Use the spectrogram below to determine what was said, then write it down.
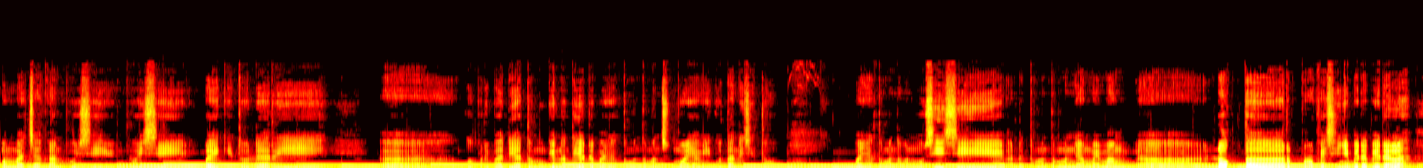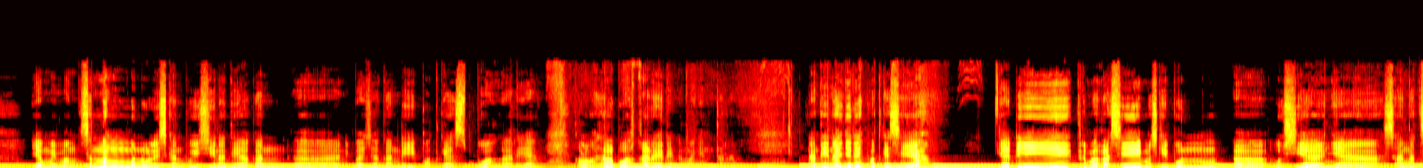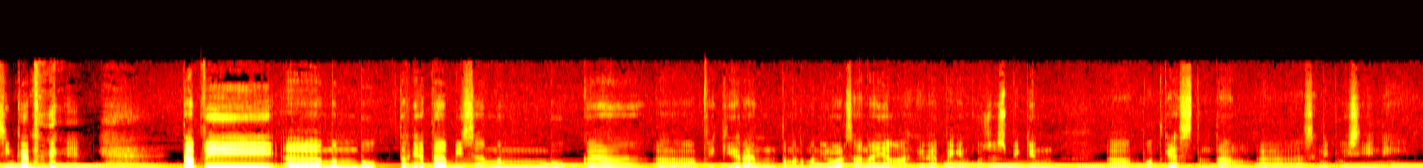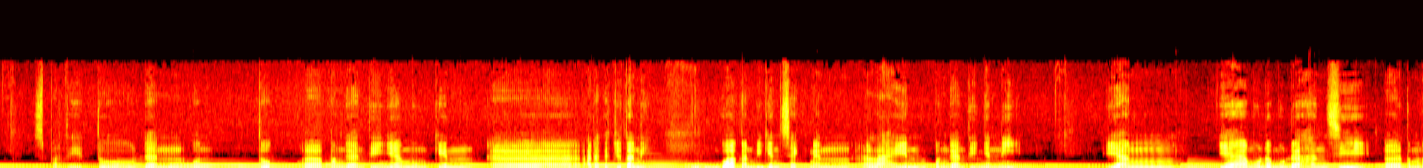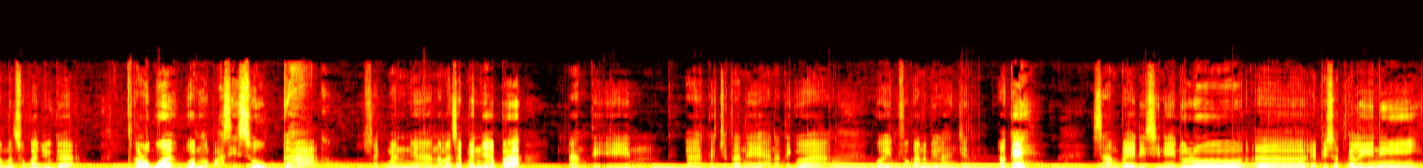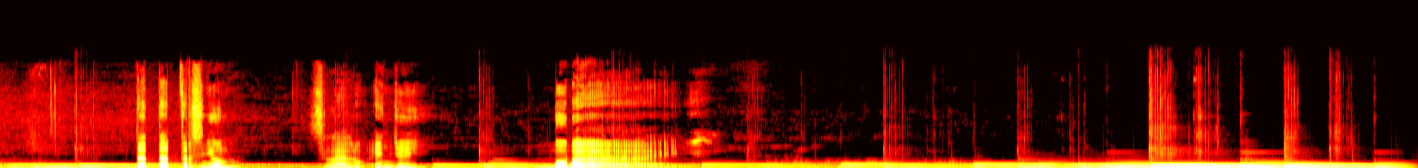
membacakan puisi-puisi baik itu dari uh, gue pribadi atau mungkin nanti ada banyak teman-teman semua yang ikutan di situ. Banyak teman-teman musisi ada teman-teman yang memang uh, dokter profesinya beda-beda lah yang memang senang menuliskan puisi nanti akan uh, dibacakan di podcast buah karya. Kalau nggak salah buah karya deh namanya ntar. Nantiin aja deh podcastnya ya. Jadi terima kasih meskipun uh, usianya sangat singkat tapi uh, membuk ternyata bisa membuka uh, pikiran teman-teman di luar sana yang akhirnya pengen khusus bikin uh, podcast tentang uh, seni puisi ini. Seperti itu. Dan untuk uh, penggantinya mungkin uh, ada kejutan nih. Gue akan bikin segmen lain pengganti nyeni yang ya mudah-mudahan sih uh, teman-teman suka juga kalau gue, gue mau pasti suka segmennya. Nama segmennya apa? Nantiin uh, kejutannya ya. Nanti gue gue infokan lebih lanjut. Oke, sampai di sini dulu uh, episode kali ini. Tetap tersenyum, selalu enjoy. Bye bye.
